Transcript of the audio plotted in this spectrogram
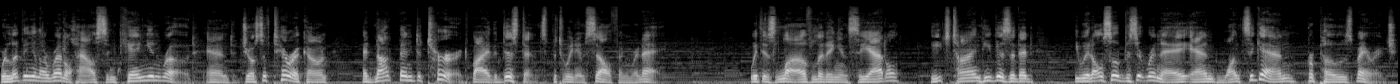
were living in a rental house in Canyon Road, and Joseph Terracone had not been deterred by the distance between himself and Renee. With his love living in Seattle, each time he visited, he would also visit Renee and once again propose marriage.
